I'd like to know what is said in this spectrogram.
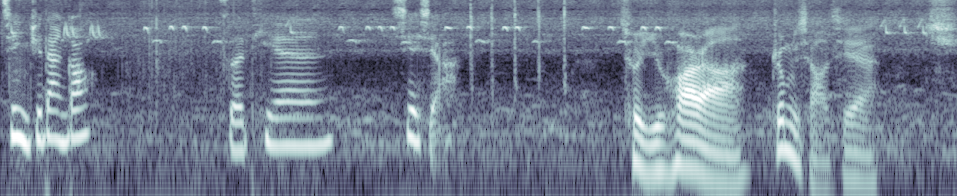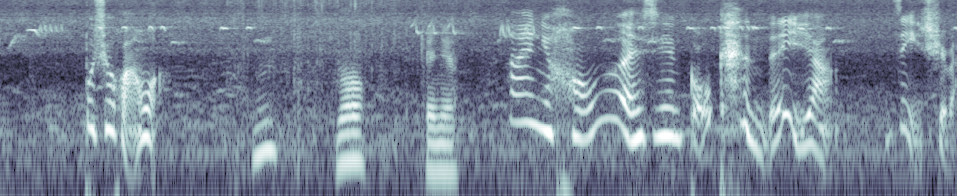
请你吃蛋糕。昨天，谢谢啊。就一块儿啊，这么小气？去，不吃还我。嗯，喏，给你。哎，你好恶心，狗啃的一样，你自己吃吧。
